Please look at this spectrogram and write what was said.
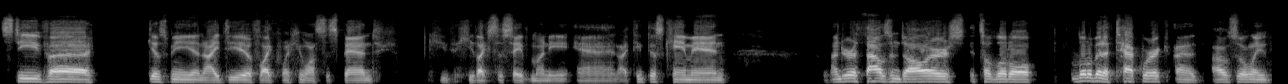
Steve uh, gives me an idea of like what he wants to spend. He, he likes to save money. And I think this came in under a thousand dollars. It's a little, little bit of tech work. Uh, I was only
